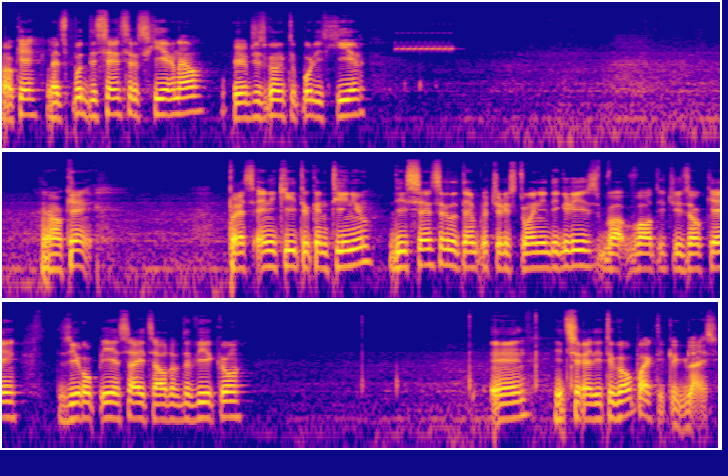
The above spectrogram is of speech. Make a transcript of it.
Okay let's put the sensors here now. We're just going to put it here. Okay. Press any key to continue. This sensor the temperature is 20 degrees voltage is okay. 0 psi it's out of the vehicle. And it's ready to go practically guys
